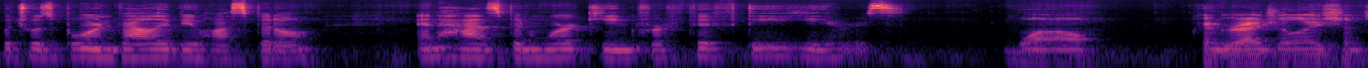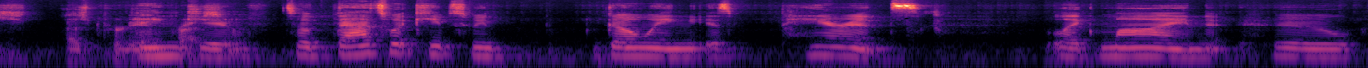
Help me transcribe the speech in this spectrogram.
which was born Valley View Hospital, and has been working for 50 years. Wow. Congratulations. That's pretty Thank impressive. you. So that's what keeps me going is parents like mine who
